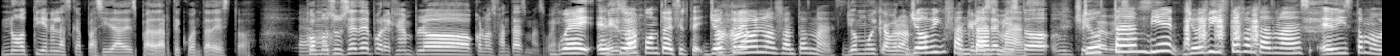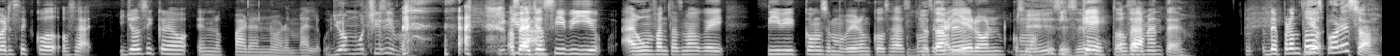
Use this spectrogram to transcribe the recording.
no tiene las capacidades para darte cuenta de esto. Como sucede, por ejemplo, con los fantasmas, güey. Güey, estuve a punto de decirte, yo Ajá. creo en los fantasmas. Yo muy cabrón. Yo vi porque los fantasmas. he visto un de Yo veces. también, yo he visto fantasmas, he visto moverse, o sea, yo sí creo en lo paranormal, güey. Yo muchísimo. O sea, yo sí vi a un fantasma, güey, sí vi cómo se movieron cosas, cómo Yo se también. cayeron, cómo, Sí, sí, ¿y sí, qué? O sea, Totalmente. de pronto, Y es por eso.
